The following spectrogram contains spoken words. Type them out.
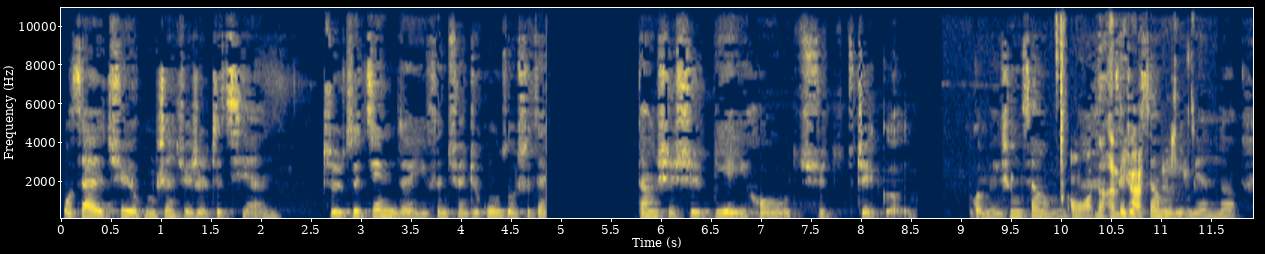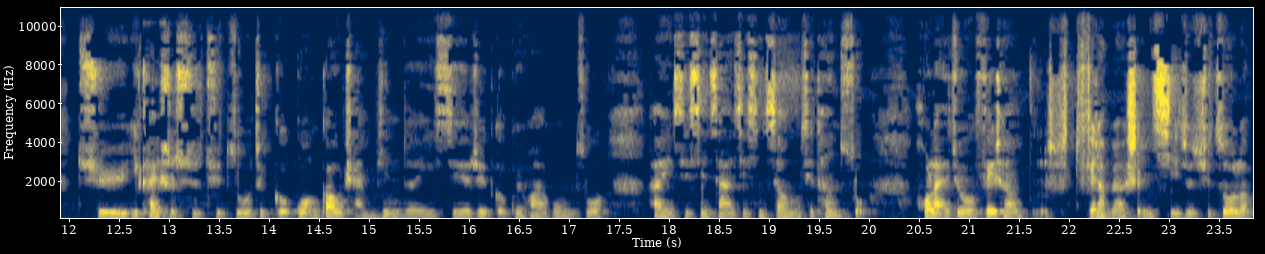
我在去红杉学者之前，就是最近的一份全职工作是在。当时是毕业以后去这个管培生项目哦，那很厉害。在这个项目里面呢，去一开始是去做这个广告产品的一些这个规划工作，还有一些线下一些新项目一些探索。后来就非常非常非常神奇，就去做了。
